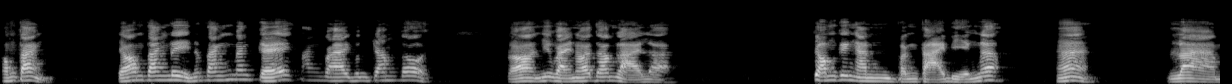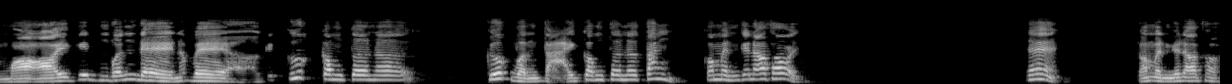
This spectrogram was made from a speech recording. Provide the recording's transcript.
không tăng. Cho không tăng đi, nó tăng đáng kể, tăng vài phần trăm thôi. Đó, như vậy nói tóm lại là trong cái ngành vận tải biển đó, ha, là mọi cái vấn đề nó về ở cái cước container, cước vận tải container tăng. Có mình cái đó thôi. Nha có mình cái đó thôi.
